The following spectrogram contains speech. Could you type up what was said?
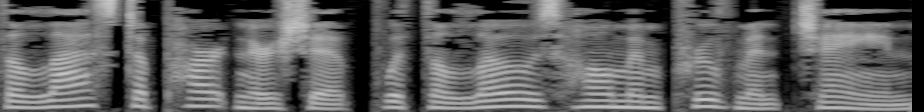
the last a partnership with the Lowe's home improvement chain.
